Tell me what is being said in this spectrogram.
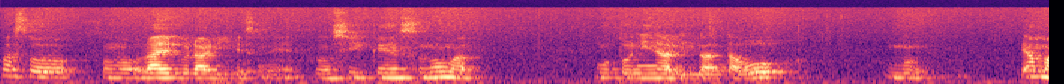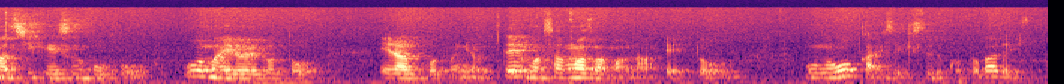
まあ、そうそのライブラリーですねそのシーケンスの、まあ、元になる鋳型をや、まあ、シーケンスの方法を、いろいろと選ぶことによってさまざ、まな、えーと、ものを解析することができます。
